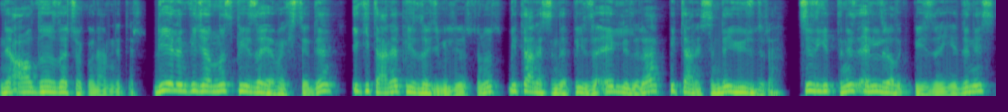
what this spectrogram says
ne aldığınız da çok önemlidir. Diyelim ki canınız pizza yemek istedi. İki tane pizzacı biliyorsunuz. Bir tanesinde pizza 50 lira, bir tanesinde 100 lira. Siz gittiniz 50 liralık pizzayı yediniz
